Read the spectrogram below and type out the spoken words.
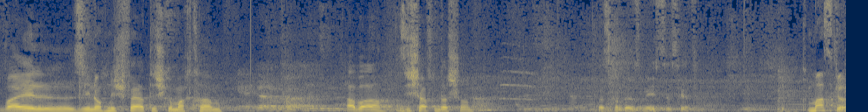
weil sie noch nicht fertig gemacht haben. Aber sie schaffen das schon. Was kommt als nächstes jetzt? Maske.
